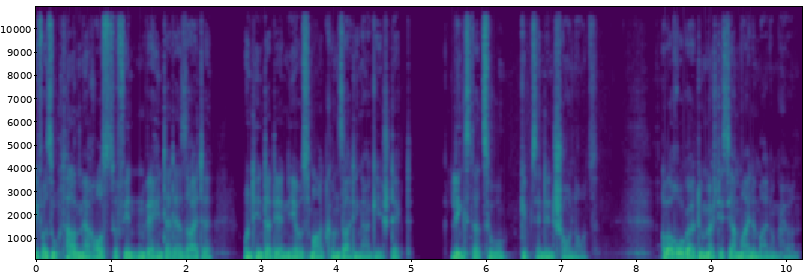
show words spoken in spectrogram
die versucht haben herauszufinden, wer hinter der Seite und hinter der Neosmart Consulting AG steckt. Links dazu gibt's in den Show Notes. Aber Roger, du möchtest ja meine Meinung hören.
